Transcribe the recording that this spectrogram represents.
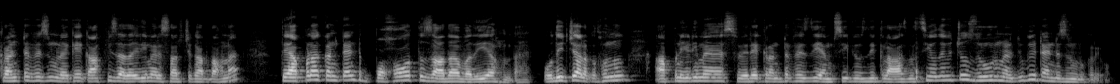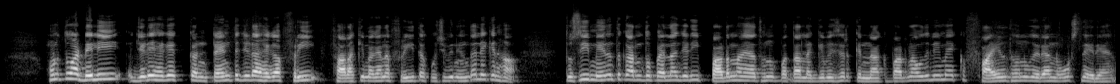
ਕਰੰਟ ਅਫੇਅਰਸ ਨੂੰ ਲੈ ਕੇ ਕਾਫੀ ਜ਼ਿਆਦਾ ਜਿਹੜੀ ਮੈਂ ਰਿਸਰਚ ਕਰਦਾ ਹੁੰਦਾ, ਤੇ ਆਪਣਾ ਕੰਟੈਂਟ ਬਹੁਤ ਜ਼ਿਆਦਾ ਵਧੀਆ ਹੁੰਦਾ ਹੈ। ਉਹਦੀ ਝਲਕ ਤੁਹਾਨੂੰ ਆਪਣੀ ਜਿਹੜੀ ਮੈਂ ਸਵੇਰੇ ਕਰੰਟ ਅਫੇਅਰਸ ਦੀ ਐਮਸੀਕਿਊਜ਼ ਦੀ ਕਲਾਸ ਦੱਸੀ, ਉਹਦੇ ਵਿੱਚੋਂ ਜ਼ਰੂਰ ਮਿਲ ਜੂਗੀ ਅਟੈਂਡ ਜ਼ਰੂਰ ਕਰਿਓ। ਹੁਣ ਤੁਹਾਡੇ ਲਈ ਜਿਹੜੇ ਹੈਗੇ ਕੰਟੈਂਟ ਜਿਹੜਾ ਹੈਗਾ ਫ੍ਰੀ ਹਾਲਾਂਕਿ ਮੈਂ ਕਹਿੰਦਾ ਫ੍ਰੀ ਤਾਂ ਕੁਝ ਵੀ ਨਹੀਂ ਹੁੰਦਾ, ਲੇਕਿਨ ਹਾਂ, ਤੁਸੀਂ ਮਿਹਨਤ ਕਰਨ ਤੋਂ ਪਹਿਲਾਂ ਜਿਹੜੀ ਪੜਨ ਆਇਆ ਤੁਹਾਨੂੰ ਪਤਾ ਲੱਗੇ ਵੀ ਸਰ ਕਿੰਨਾ ਕੁ ਪੜਨਾ ਉਹਦੇ ਲਈ ਮੈਂ ਇੱਕ ਫਾਈਲ ਤੁਹਾਨੂੰ ਦੇ ਰਿਹਾ ਨੋਟਸ ਦੇ ਰਿਹਾ,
